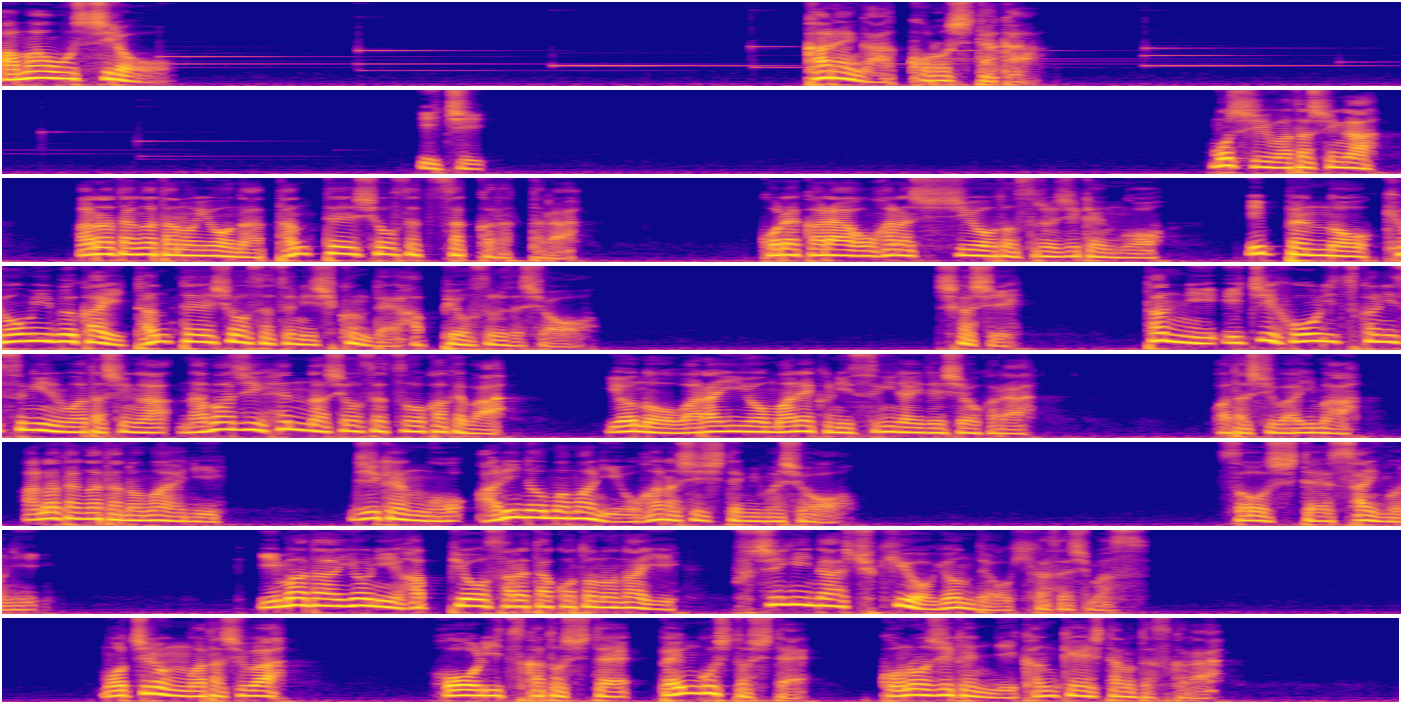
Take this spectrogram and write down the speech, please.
浜尾四郎。彼が殺したか。1もし私があなた方のような探偵小説作家だったらこれからお話ししようとする事件を一編の興味深い探偵小説に仕組んで発表するでしょう。しかし単に一法律家に過ぎぬ私が生地変な小説を書けば世の笑いを招くに過ぎないでしょうから。私は今あなた方の前に事件をありのままにお話ししてみましょう。そうして最後に未だ世に発表されたことのない不思議な手記を読んでお聞かせします。もちろん私は法律家として弁護士としてこの事件に関係したのですから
